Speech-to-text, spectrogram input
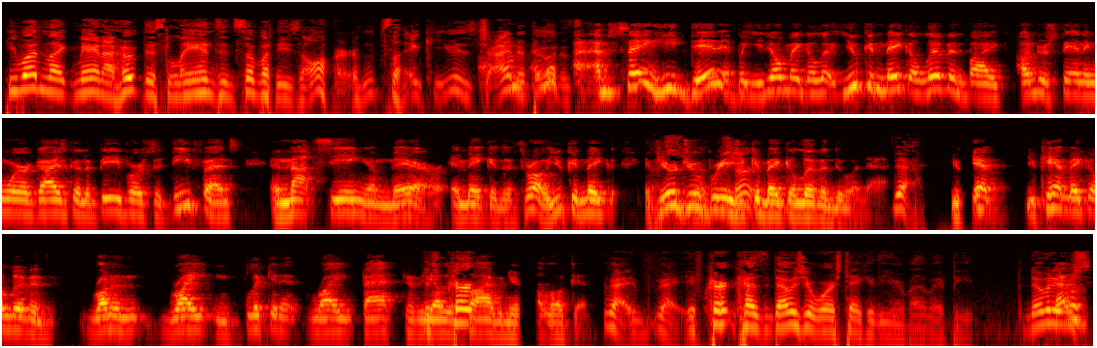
he wasn't like, "Man, I hope this lands in somebody's arm." It's like he was trying to throw it. I'm saying he did it, but you don't make a li- you can make a living by understanding where a guy's going to be versus defense and not seeing him there and making the throw. You can make if you're Drew true, Brees, sure. you can make a living doing that. Yeah. You can't you can't make a living running right and flicking it right back to the If other Kirk- side when you're not looking. Right, right. If Kirk Cousins, that was your worst take of the year, by the way, Pete. Nobody That was.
